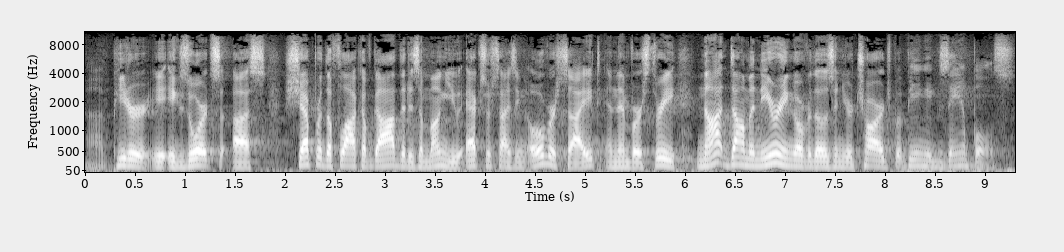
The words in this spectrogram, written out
Uh, Peter exhorts us shepherd the flock of God that is among you, exercising oversight. And then verse 3 not domineering over those in your charge, but being examples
